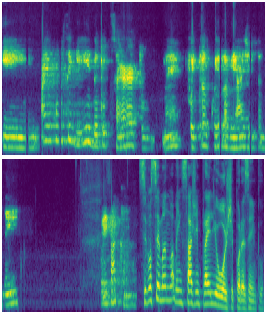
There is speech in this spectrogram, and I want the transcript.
E aí eu consegui, deu tudo certo, né? Foi tranquila a viagem também. Foi bacana. Se você manda uma mensagem para ele hoje, por exemplo,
